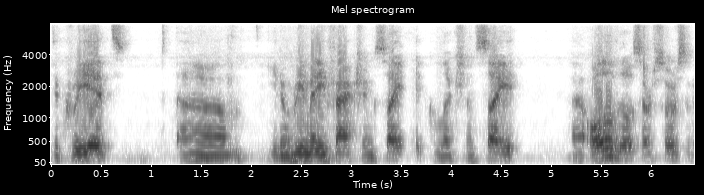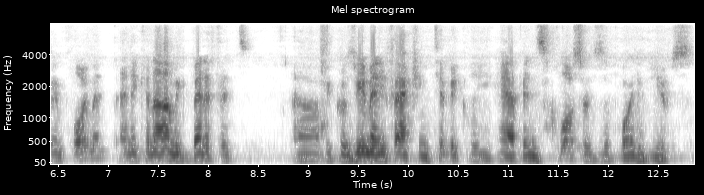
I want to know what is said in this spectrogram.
to create, um, you know, remanufacturing site, collection site. Uh, all of those are source of employment and economic benefit uh, because remanufacturing typically happens closer to the point of use.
